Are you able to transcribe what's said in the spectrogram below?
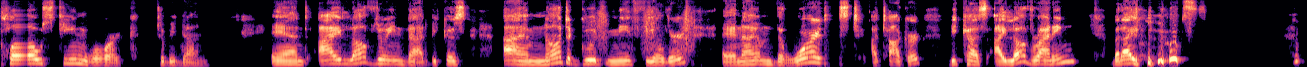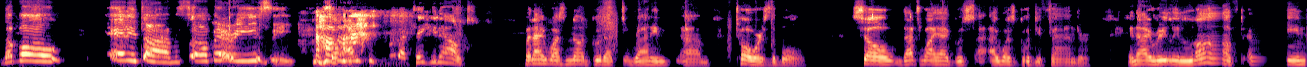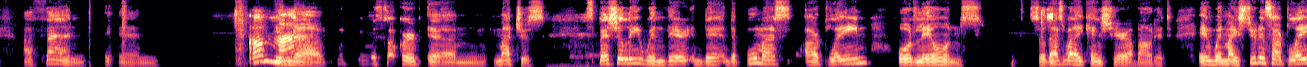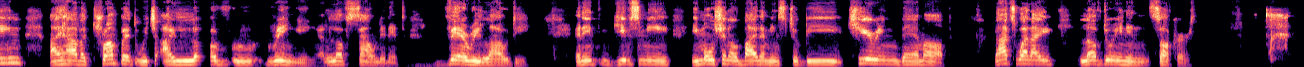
close teamwork to be done. And I love doing that because I am not a good midfielder and I am the worst attacker because I love running, but I lose the ball anytime. So very easy. So I was good at taking out, but I was not good at running um, towards the ball. So that's why I was I was good defender, and I really loved being a fan in Oh in, my. uh, in the soccer um, matches, especially when they're the the Pumas are playing or Leons. So that's what I can share about it. And when my students are playing, I have a trumpet which I love ringing. I love sounding it very loudly. And it gives me emotional vitamins to be cheering them up. That's what I love doing in soccer.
